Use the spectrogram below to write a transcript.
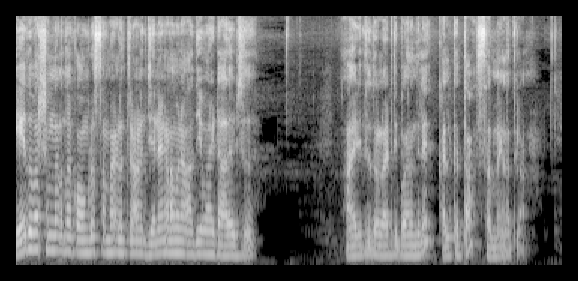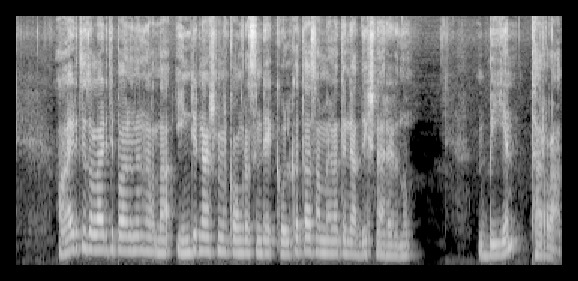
ഏത് വർഷം നടന്ന കോൺഗ്രസ് സമ്മേളനത്തിലാണ് ജനഗണമന ആദ്യമായിട്ട് ആലോചിച്ചത് ആയിരത്തി തൊള്ളായിരത്തി പതിനൊന്നിലെ കൽക്കത്ത സമ്മേളനത്തിലാണ്. ആയിരത്തി തൊള്ളായിരത്തി പതിനൊന്നിൽ നടന്ന ഇന്ത്യൻ നാഷണൽ കോൺഗ്രസിന്റെ കൊൽക്കത്ത സമ്മേളനത്തിന്റെ അധ്യക്ഷനാരായിരുന്നു ബി എൻ ധറാൻ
